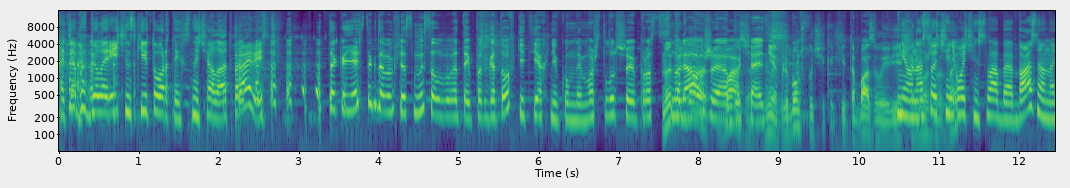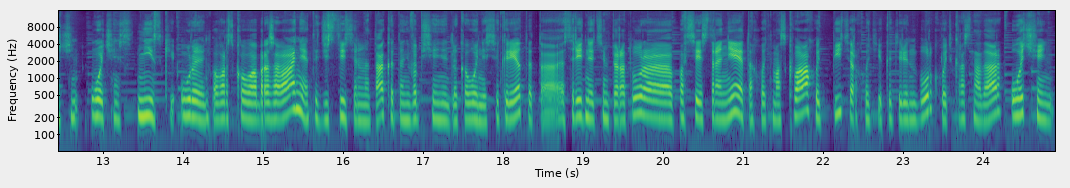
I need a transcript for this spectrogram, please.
Хотя бы белореченские торты их сначала отправить. Так и есть тогда вообще смысл в этой подготовке техникумной? Может, лучше просто Ну, с нуля уже обучать? Нет, в любом случае какие-то базовые вещи Не, у нас нужно очень, знать. очень слабая база, он очень, очень низкий уровень поварского образования. Это действительно так, это вообще ни для кого не секрет. Это средняя температура по всей стране. Это хоть Москва, хоть Питер, хоть Екатеринбург, хоть Краснодар. Очень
